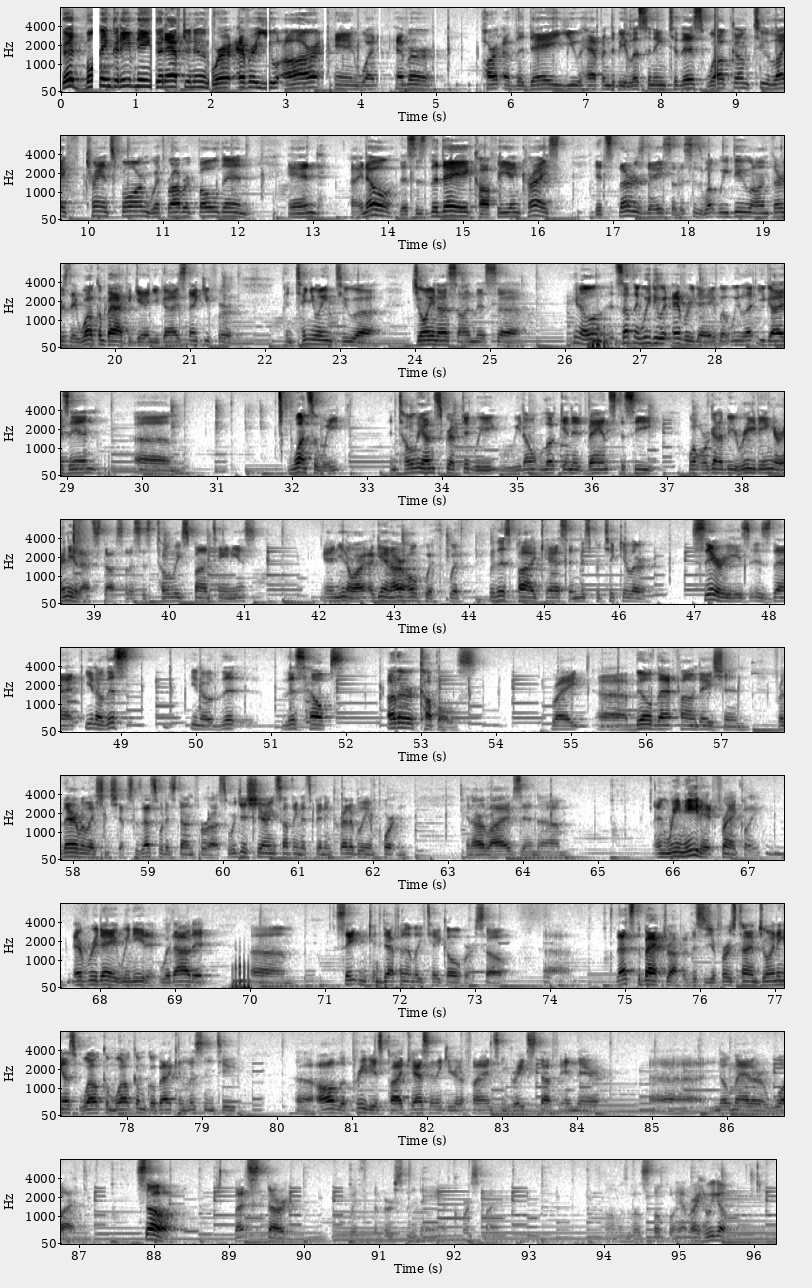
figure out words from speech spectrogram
Good morning, good evening, good afternoon, wherever you are, and whatever part of the day you happen to be listening to this. Welcome to Life Transformed with Robert Bolden. And I know this is the day, Coffee and Christ. It's Thursday, so this is what we do on Thursday. Welcome back again, you guys. Thank you for continuing to uh, join us on this. Uh, you know, it's something we do every day, but we let you guys in um, once a week and totally unscripted. We we don't look in advance to see what we're going to be reading or any of that stuff. So this is totally spontaneous. And you know, our, again, our hope with with with this podcast and this particular series is that you know this you know that this helps other couples right uh, build that foundation for their relationships because that's what it's done for us. We're just sharing something that's been incredibly important in our lives, and um, and we need it, frankly. Mm-hmm. Every day we need it. Without it, um, Satan can definitely take over. So. Uh, that's the backdrop. If this is your first time joining us, welcome, welcome. Go back and listen to uh, all the previous podcasts. I think you're going to find some great stuff in there, uh, no matter what. So, let's start with the verse of the day. And of course, my phone was a little slow pulling up. All right, here we go.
